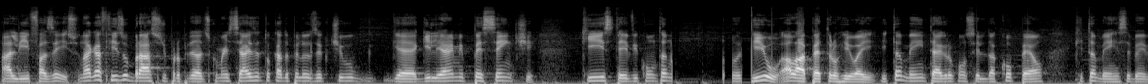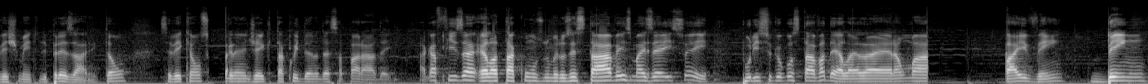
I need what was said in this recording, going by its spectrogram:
ali fazer isso. Na Gafis, o braço de propriedades comerciais é tocado pelo executivo é, Guilherme Pecente, que esteve contando no Rio, olha lá, Petro Rio aí, e também integra o conselho da Copel, que também recebeu investimento de empresário. Então, você vê que é um grande aí que está cuidando dessa parada aí. A Gafisa, ela tá com os números estáveis, mas é isso aí. Por isso que eu gostava dela. Ela era uma vai e vem bem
